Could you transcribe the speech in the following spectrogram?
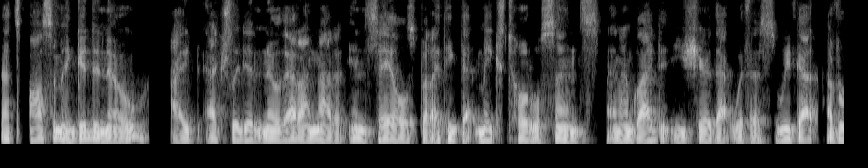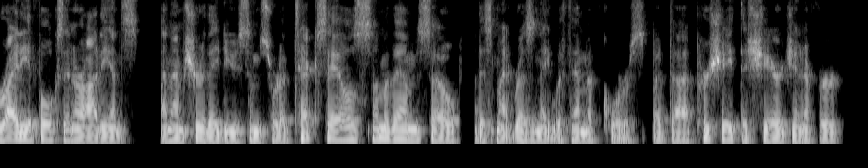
That's awesome and good to know. I actually didn't know that. I'm not in sales, but I think that makes total sense. And I'm glad that you shared that with us. We've got a variety of folks in our audience, and I'm sure they do some sort of tech sales, some of them. So this might resonate with them, of course. But uh, appreciate the share, Jennifer.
